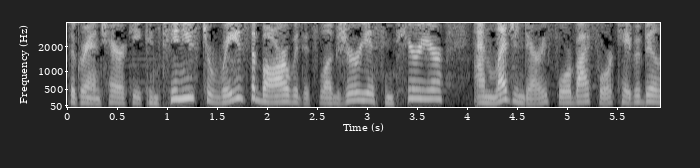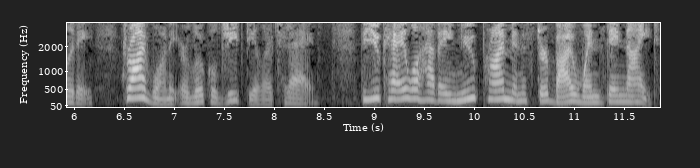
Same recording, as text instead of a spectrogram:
The Grand Cherokee continues to raise the bar with its luxurious interior and legendary 4x4 capability. Drive one at your local Jeep dealer today. The UK will have a new prime minister by Wednesday night.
